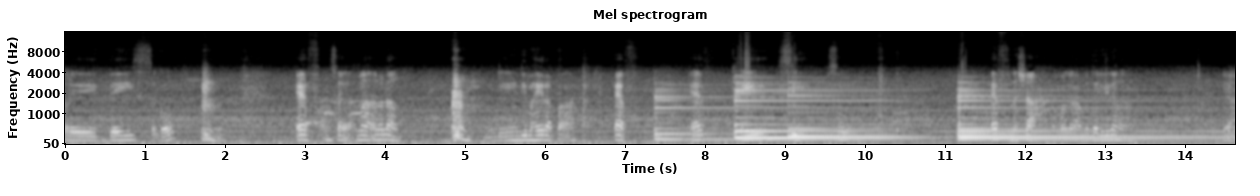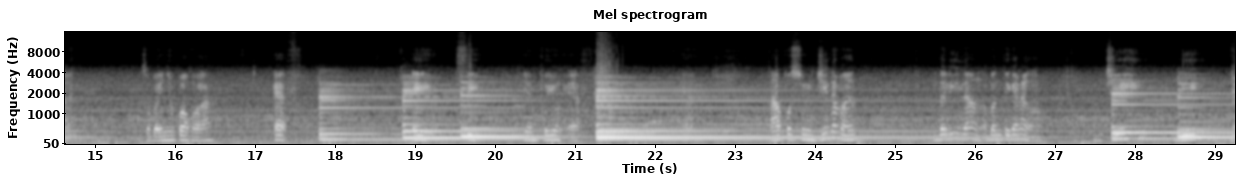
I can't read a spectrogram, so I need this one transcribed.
3 days ago. F, ang saya, ma, ano lang. hindi, hindi mahirap pa. F. F, A, C. So, F na siya. Kumbaga, madali lang ha. Yan. Sabayin niyo po ako ha. F. A, C. Yan po yung F. Tapos yung G naman, madali lang. Abante ka lang oh. G, D.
